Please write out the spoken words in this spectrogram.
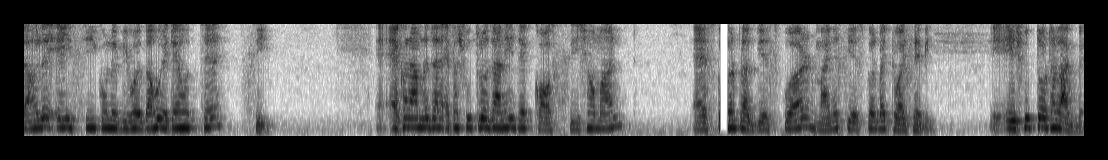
তাহলে এই সি কোণের বিপরীত বাহু, এটা হচ্ছে সি এখন আমরা জানি, একটা সূত্র জানি যে কস সি সমান a square plus b square minus c square by twice a b এই সূত্র ওটা লাগবে।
